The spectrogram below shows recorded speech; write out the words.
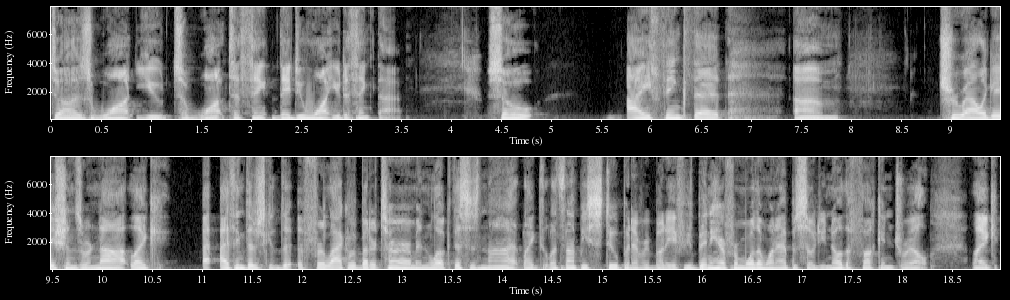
does want you to want to think they do want you to think that. So I think that um, true allegations or not, like I think there's, for lack of a better term, and look, this is not like, let's not be stupid, everybody. If you've been here for more than one episode, you know the fucking drill. Like,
